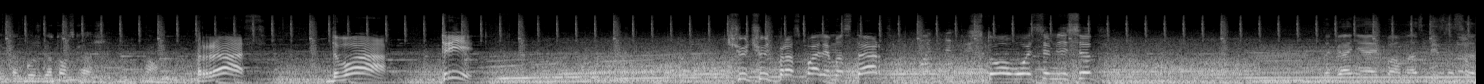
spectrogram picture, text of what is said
Командует, как будешь готов, скажешь. Ну. Раз, два, три. Чуть-чуть проспали мы старт. 180. Догоняй, пам, нас бизнеса.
